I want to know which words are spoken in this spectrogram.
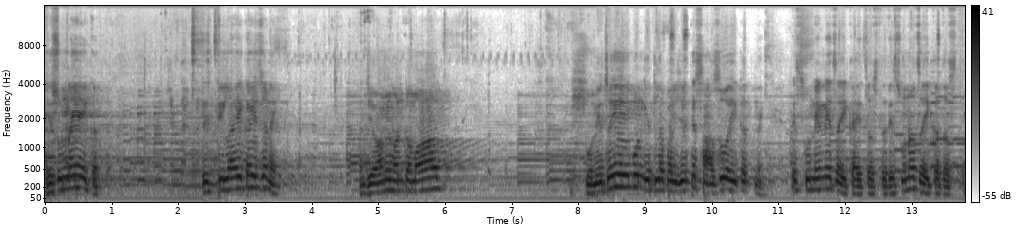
हे सुन नाही ऐकत. ते तिला ऐकायचं नाही. जेव्हा मी म्हणतो मग सुनेचंही ऐकून घेतलं पाहिजे. ते सासू ऐकत नाही. ते सुनेनेच ऐकायचं असतं. ते सुनच ऐकत असतं.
